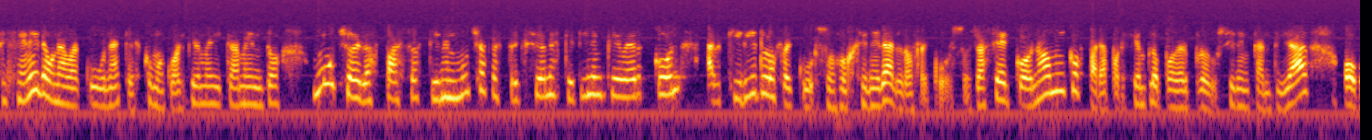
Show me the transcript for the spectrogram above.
se genera una vacuna, que es como cualquier medicamento, muchos de los pasos tienen muchas restricciones que tienen que ver con adquirir los recursos o generar los recursos, ya sea económicos para, por ejemplo, poder producir en cantidad o,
